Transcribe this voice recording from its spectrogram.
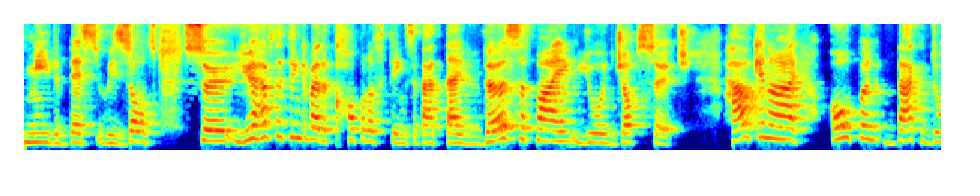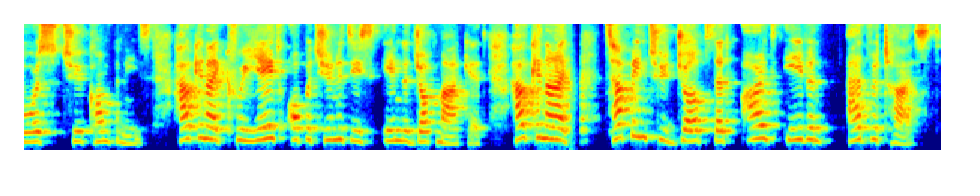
me the best results so you have to think about a couple of things about diversifying your job search how can I open back doors to companies? How can I create opportunities in the job market? How can I tap into jobs that aren't even advertised?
